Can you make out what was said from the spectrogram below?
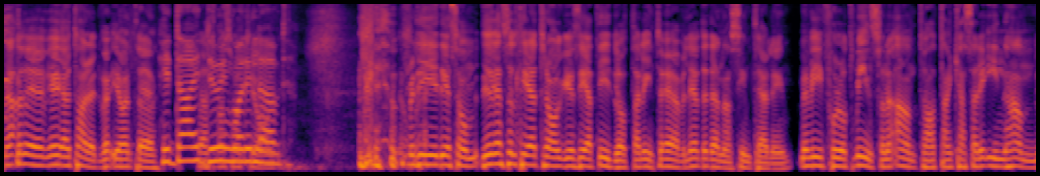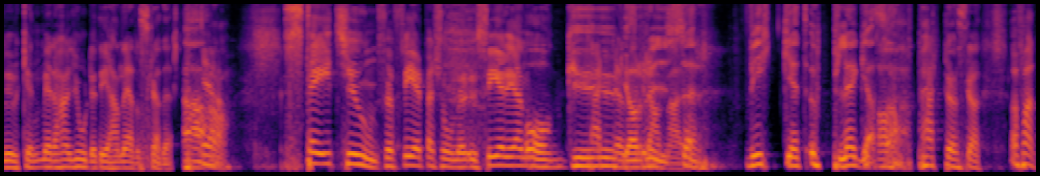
Men, eh, jag tar det. Jag är inte... He died doing vara what he loved. Men det, är det, som, det resulterar tragiskt i att idrottaren inte överlevde denna simtävling. Men vi får åtminstone anta att han kastade in handduken medan han gjorde det han älskade. Ja. Stay tuned för fler personer ur serien. Åh gud, Pärtens jag grannar. ryser. Vilket upplägg alltså. Oh, Pärtens grann. Vad fan,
